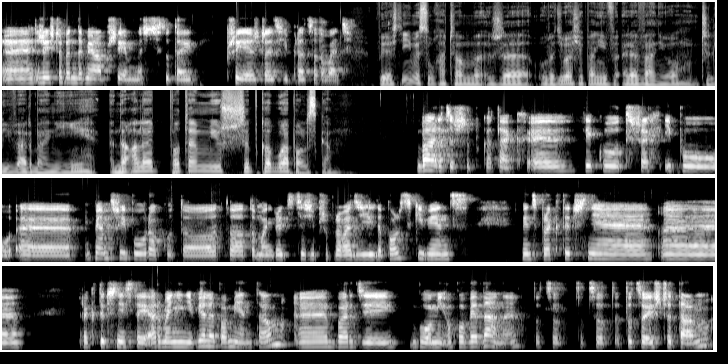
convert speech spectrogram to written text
e, że jeszcze będę miała przyjemność tutaj przyjeżdżać i pracować. Wyjaśnijmy słuchaczom, że urodziła się pani w Erewaniu, czyli w Armenii, no ale potem już szybko była Polska. Bardzo szybko, tak. E, W wieku 3,5, e, jak miałam 3,5 roku, to, to, to moi rodzice się przeprowadzili do Polski, więc, więc praktycznie, e, praktycznie z tej Armenii niewiele pamiętam. Bardziej było mi opowiadane to, co, to, co, to, co jeszcze tam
